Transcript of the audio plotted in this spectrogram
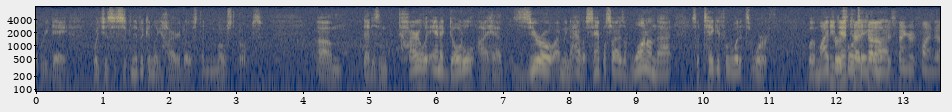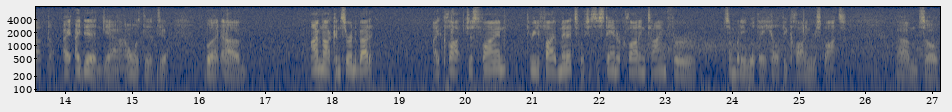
every day, which is a significantly higher dose than most folks. Um, that is entirely anecdotal. I have zero. I mean, I have a sample size of one on that, so take it for what it's worth. But my he did personal try to cut off that, his finger to find out, though. I, I did, yeah, I almost did it too. But um, I'm not concerned about it. I clot just fine, three to five minutes, which is the standard clotting time for somebody with a healthy clotting response. Um, so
